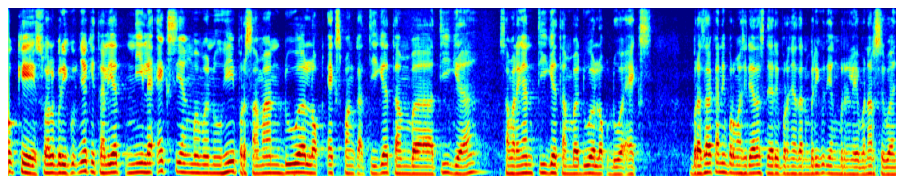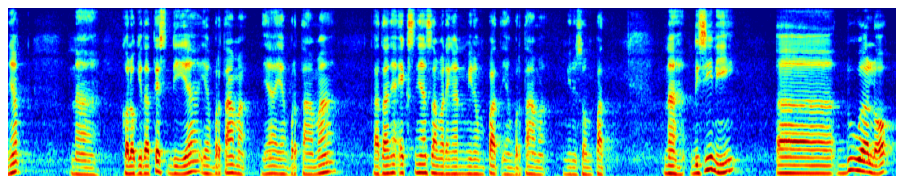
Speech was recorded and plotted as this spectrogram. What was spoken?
Oke, soal berikutnya kita lihat nilai X yang memenuhi persamaan 2 log X pangkat 3 tambah 3 sama dengan 3 tambah 2 log 2X. Berdasarkan informasi di atas dari pernyataan berikut yang bernilai benar sebanyak. Nah, kalau kita tes dia yang pertama, ya, yang pertama katanya X-nya sama dengan minus 4 yang pertama, minus 4. Nah, di sini uh, 2 log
